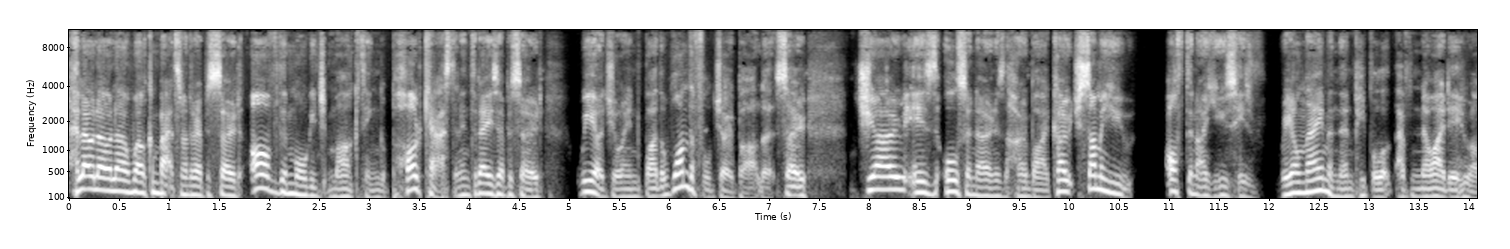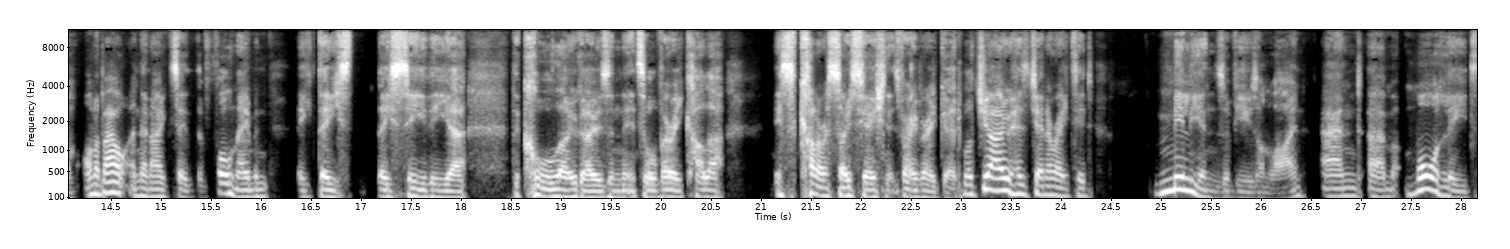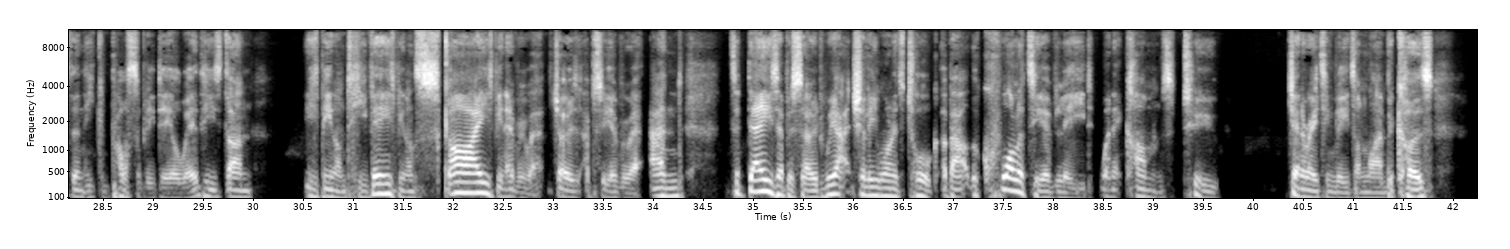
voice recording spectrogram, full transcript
Hello, hello, hello, and welcome back to another episode of the Mortgage Marketing Podcast. And in today's episode, we are joined by the wonderful Joe Bartlett. So, Joe is also known as the home buyer coach. Some of you often I use his real name, and then people have no idea who I'm on about, and then I say the full name, and they they they see the uh, the cool logos, and it's all very color. It's color association. It's very very good. Well, Joe has generated millions of views online and um, more leads than he could possibly deal with. He's done, he's been on TV, he's been on Sky, he's been everywhere. Joe's absolutely everywhere. And today's episode, we actually wanted to talk about the quality of lead when it comes to generating leads online because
